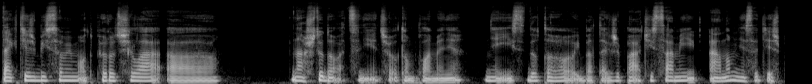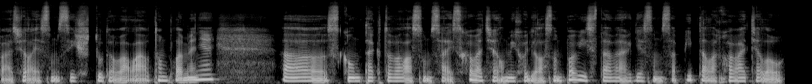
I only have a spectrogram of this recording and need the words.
Taktiež by som im odporúčila uh, naštudovať si niečo o tom plemene. Neísť do toho iba tak, že páči sa mi. Áno, mne sa tiež páčila, ja som si študovala o tom plemene skontaktovala som sa aj s chovateľmi, chodila som po výstavách, kde som sa pýtala chovateľov.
